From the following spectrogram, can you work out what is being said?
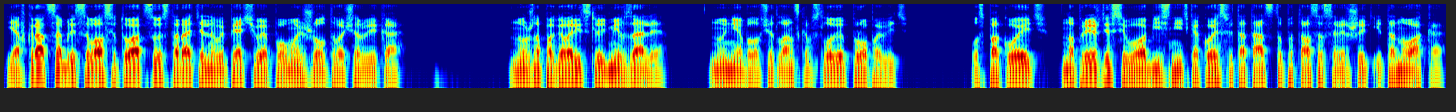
Я вкратце обрисовал ситуацию, старательно выпячивая помощь желтого червяка. Нужно поговорить с людьми в зале. Ну, не было в четландском слове «проповедь». Успокоить, но прежде всего объяснить, какое святотатство пытался совершить Итануака.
